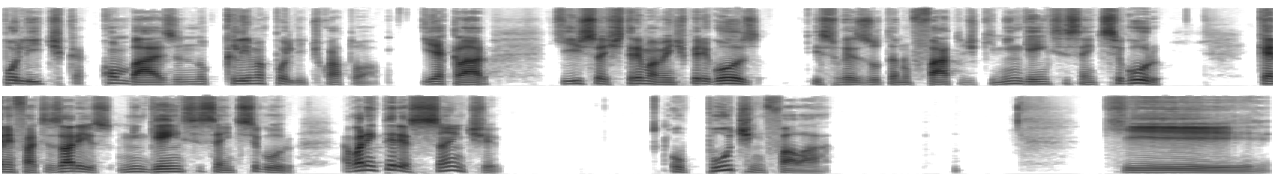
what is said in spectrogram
política com base no clima político atual. E é claro que isso é extremamente perigoso, isso resulta no fato de que ninguém se sente seguro. Quero enfatizar isso: ninguém se sente seguro. Agora é interessante o Putin falar que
